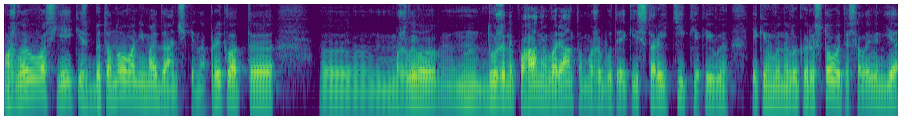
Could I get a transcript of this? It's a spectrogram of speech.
Можливо, у вас є якісь бетоновані майданчики. Наприклад, можливо, дуже непоганим варіантом може бути якийсь старий тік, який ви, яким ви не використовуєтесь, але він є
